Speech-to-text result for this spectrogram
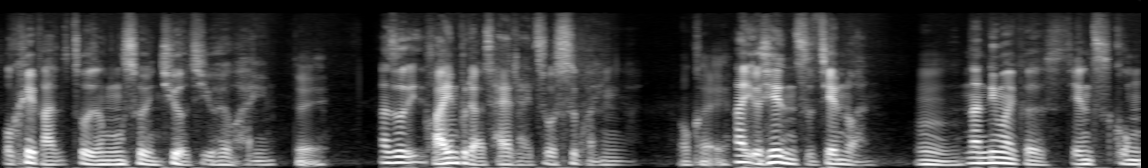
我可以把它做人工受孕就有机会怀孕。对，但是怀孕不了才来做试管婴儿。OK，那有些人只捐卵，嗯，那另外一个捐子宫。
